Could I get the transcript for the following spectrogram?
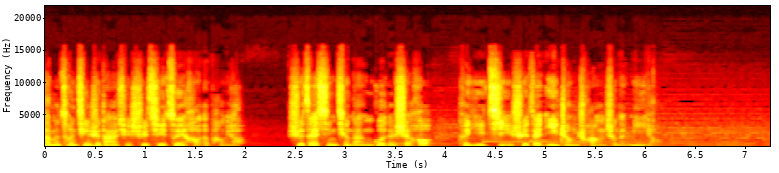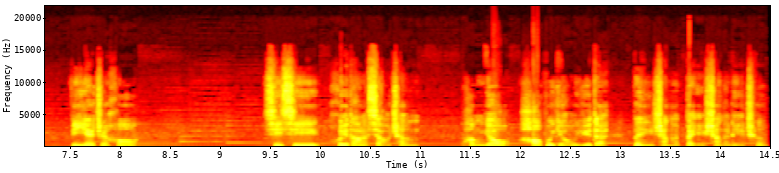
他们曾经是大学时期最好的朋友。是在心情难过的时候可以挤睡在一张床上的密友。毕业之后，西西回到了小城，朋友毫不犹豫地奔上了北上的列车，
